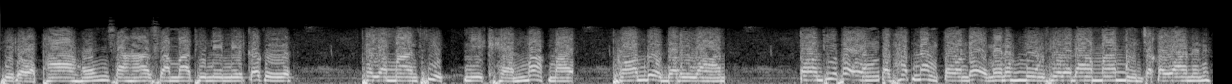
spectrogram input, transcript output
ที่เรียกว่าพาหงสหาสมาธินิมิตก็คือพยามารที่มีแขนมากมาย พร้อมด้วยบริวาร ตอนที่พระองค์ประทับนั่งตอนแรกเนี่ยนะหมู่เทวดามาหมื่นจักรวาลเนี่ยนะ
